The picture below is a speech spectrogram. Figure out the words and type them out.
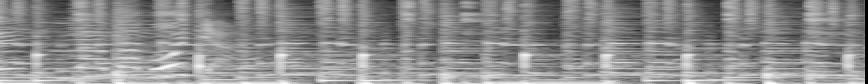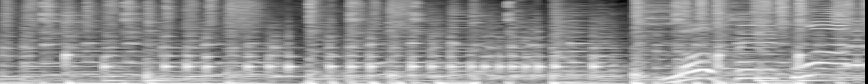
en la Mamoya. Los virtuales.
